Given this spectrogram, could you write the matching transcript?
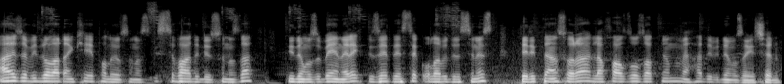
Ayrıca videolardan keyif alıyorsanız, istifade ediyorsanız da videomuzu beğenerek bize destek olabilirsiniz. Dedikten sonra laf fazla uzatmayalım ve hadi videomuza geçelim.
